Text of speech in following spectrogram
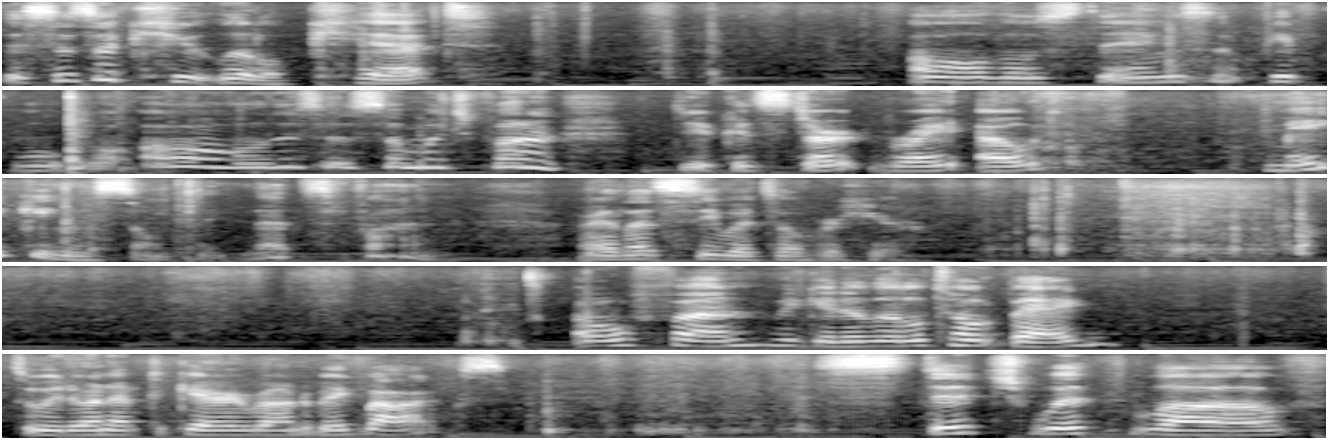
This is a cute little kit all those things that people will go, oh, this is so much fun. You could start right out making something. That's fun. All right, let's see what's over here. Oh, fun. We get a little tote bag, so we don't have to carry around a big box. Stitch with Love.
